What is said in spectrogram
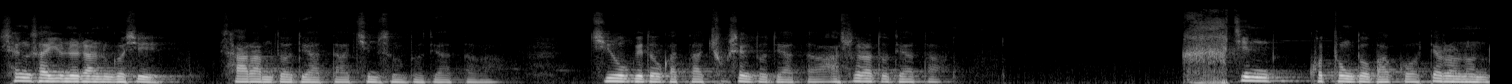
생사윤회라는 것이 사람도 되었다, 짐승도 되었다가 지옥에도 갔다, 축생도 되었다, 아수라도 되었다. 가진 고통도 받고 때로는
